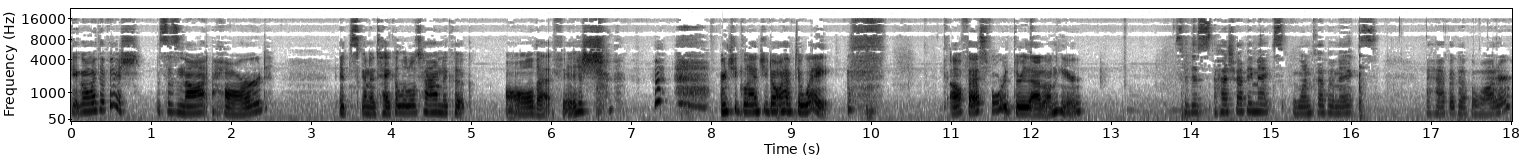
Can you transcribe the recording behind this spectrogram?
get going with the fish. This is not hard. It's gonna take a little time to cook all that fish. Aren't you glad you don't have to wait? I'll fast forward through that on here. So this hush puppy mix, one cup of mix, a half a cup of water,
